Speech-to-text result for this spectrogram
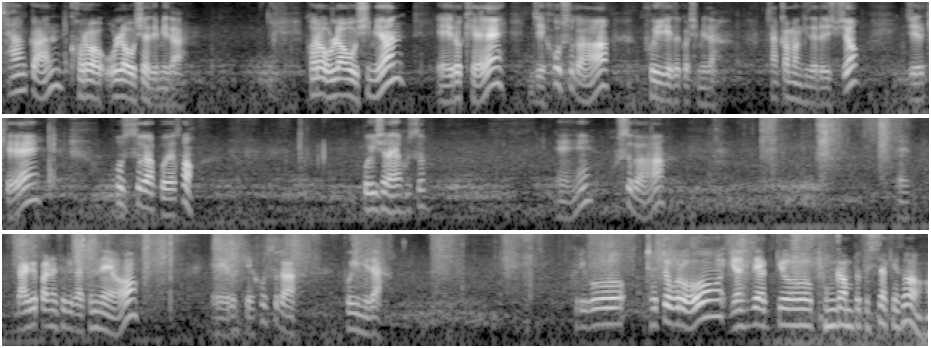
잠깐 걸어 올라오셔야 됩니다. 걸어 올라오시면 예, 이렇게 이제 호수가 보이게 될 것입니다. 잠깐만 기다려 주십시오. 이제 이렇게 호수가 보여서 보이시나요, 호수? 네, 호수가 네, 낙엽 빠는 소리가 좋네요. 네, 이렇게 호수가 보입니다. 그리고 저쪽으로 연세대학교 본관부터 시작해서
